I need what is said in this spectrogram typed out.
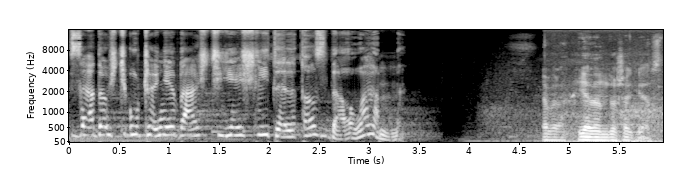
Zadość uczynię waść, jeśli tylko zdołam. Dobra, jeden duszek jest.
